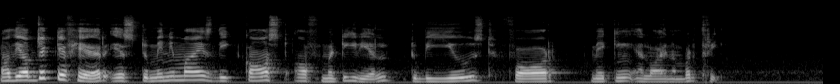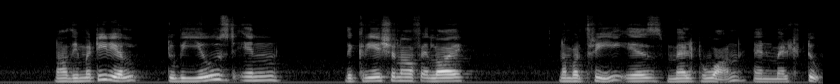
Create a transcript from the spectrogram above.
Now the objective here is to minimize the cost of material to be used for making alloy number 3. Now the material to be used in the creation of alloy number 3 is melt 1 and melt 2.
